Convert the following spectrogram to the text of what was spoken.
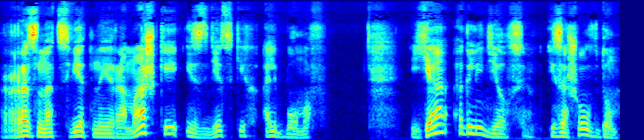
разноцветные ромашки из детских альбомов. Я огляделся и зашел в дом.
